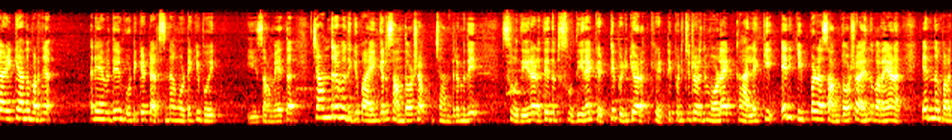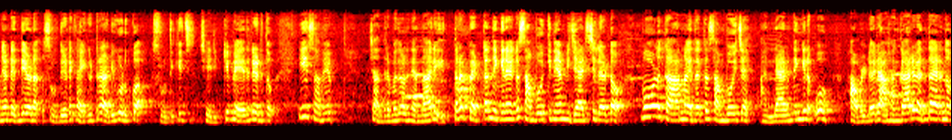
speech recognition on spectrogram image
കഴിക്കാന്ന് പറഞ്ഞ് രേവതിയും കൂട്ടിക്ക് ടെറസിന് അങ്ങോട്ടേക്ക് പോയി. ഈ സമയത്ത് ചന്ദ്രമതിക്ക് ഭയങ്കര സന്തോഷം. ചന്ദ്രമതി ശ്രുതിയുടെ അടുത്ത് എന്നിട്ട് ശ്രുതിനെ കെട്ടിപ്പിടിക്കുകയാണ് കെട്ടിപ്പിടിച്ചിട്ട് പറഞ്ഞു മോളെ കലക്കി എനിക്ക് ഇപ്പോഴാ സന്തോഷം എന്ന് പറയാണ്. എന്നും പറഞ്ഞുകൊണ്ട് എന്ത് ചെയ്യണം? ശ്രുതിയുടെ കൈകിട്ടൊരു അടി കൊടുക്കുക ശ്രുതിക്ക് ശരിക്കും വേദന എടുത്തു. ഈ സമയം ചന്ദ്രമതി പറഞ്ഞു എന്നാലും ഇത്ര പെട്ടെന്ന് ഇങ്ങനെയൊക്കെ സംഭവിക്കുന്ന ഞാൻ വിചാരിച്ചില്ല കേട്ടോ. മോൾ കാരണം ഇതൊക്കെ സംഭവിച്ചേ. അല്ലായിരുന്നെങ്കിൽ ഓ അവളുടെ ഒരു അഹങ്കാരം എന്തായിരുന്നു?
